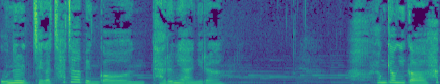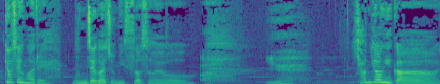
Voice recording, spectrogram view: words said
오늘 제가 찾아뵌 건 다름이 아니라 현경이가 학교 생활에 문제가 좀 있어서요. 아, 예. 현경이가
